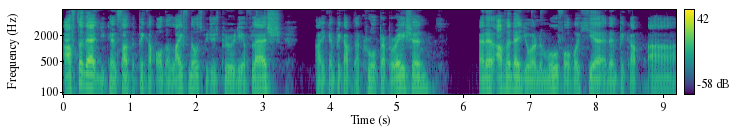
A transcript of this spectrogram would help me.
After that, you can start to pick up all the life nodes, which is Purity of Flesh. Uh, you can pick up the Cruel Preparation. And then after that, you want to move over here and then pick up uh,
